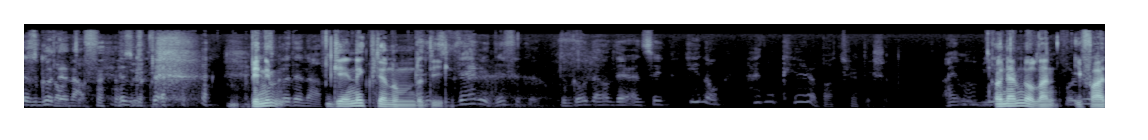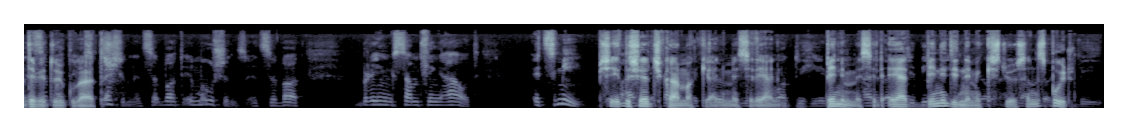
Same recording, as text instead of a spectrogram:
is good enough. Is good, Benim gelenek planımda değil. Önemli olan ifade ve duygulardır. Bir şeyi dışarı çıkarmak yani mesele yani benim mesele. Eğer beni dinlemek istiyorsanız buyurun.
